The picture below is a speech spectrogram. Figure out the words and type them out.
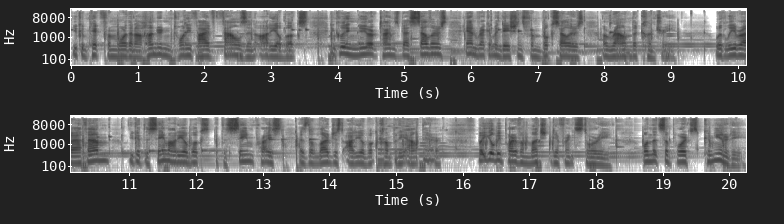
You can pick from more than 125,000 audiobooks, including New York Times bestsellers and recommendations from booksellers around the country. With Libro FM, you get the same audiobooks at the same price as the largest audiobook company out there, but you'll be part of a much different story, one that supports community.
